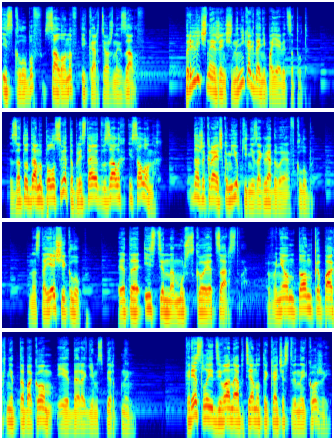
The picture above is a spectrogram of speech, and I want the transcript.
из клубов, салонов и картежных залов. Приличная женщина никогда не появится тут. Зато дамы полусвета блистают в залах и салонах, даже краешком юбки не заглядывая в клубы. Настоящий клуб — это истинно мужское царство. В нем тонко пахнет табаком и дорогим спиртным. Кресла и диваны обтянуты качественной кожей,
